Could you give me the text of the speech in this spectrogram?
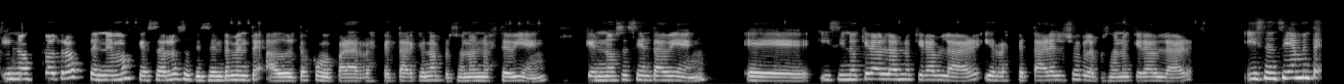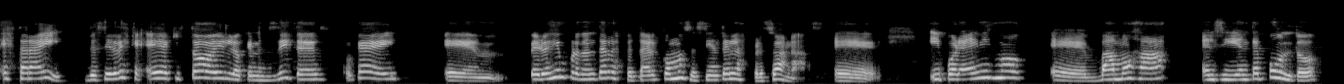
Y nosotros tenemos que ser lo suficientemente adultos como para respetar que una persona no esté bien que no se sienta bien. Eh, y si no quiere hablar, no quiere hablar y respetar el hecho de que la persona no quiere hablar y sencillamente estar ahí, decirles que, hey, aquí estoy, lo que necesites, ok. Em, pero es importante respetar cómo se sienten las personas. Eh, y por ahí mismo eh, vamos a el siguiente punto,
